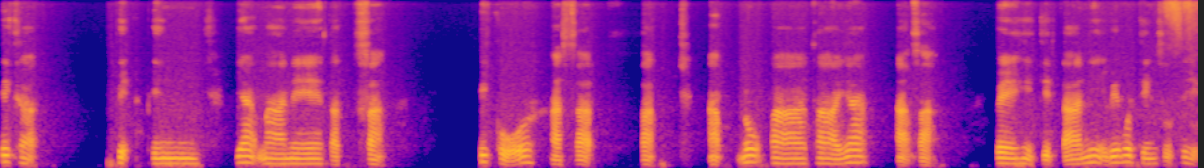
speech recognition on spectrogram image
พิขะ พิพิญญามาเนตัสสะพิกขุหัสสะตะอัปนุปาทายะอาสะเวหิจิตตานิวิมุตติงสุสิ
